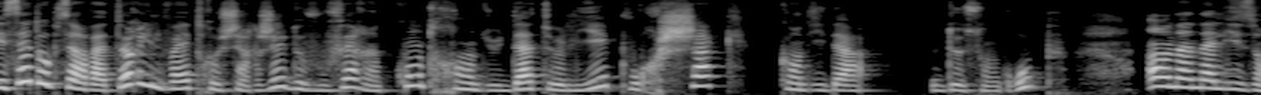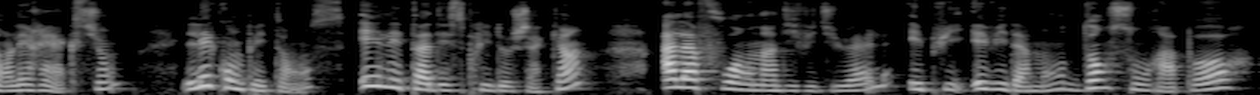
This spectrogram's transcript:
Et cet observateur, il va être chargé de vous faire un compte-rendu d'atelier pour chaque candidat de son groupe en analysant les réactions, les compétences et l'état d'esprit de chacun, à la fois en individuel et puis évidemment dans son rapport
